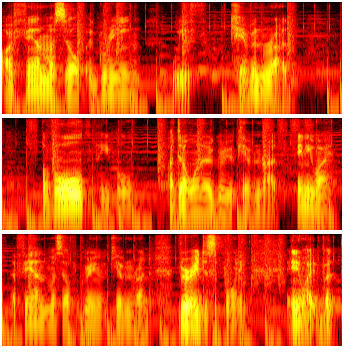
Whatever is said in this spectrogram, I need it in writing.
I found myself agreeing with Kevin Rudd. Of all the people I don't want to agree with Kevin Rudd. Anyway, I found myself agreeing with Kevin Rudd. Very disappointing. Anyway, but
